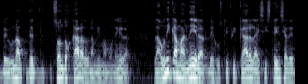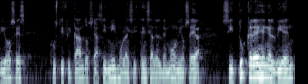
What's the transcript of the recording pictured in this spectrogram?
de una, de- son dos caras de una misma moneda. La única manera de justificar la existencia de Dios es justificándose a sí mismo la existencia del demonio. O sea, si tú crees en el bien,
